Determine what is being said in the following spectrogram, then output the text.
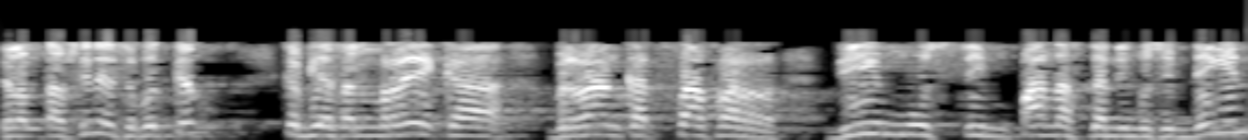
Dalam tafsir disebutkan kebiasaan mereka berangkat safar di musim panas dan di musim dingin,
